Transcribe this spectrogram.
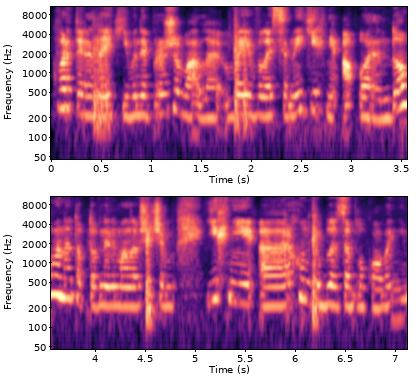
квартира, на якій вони проживали, виявилася не їхня, а орендована, тобто вони не мали вже чим їхні е, рахунки були заблоковані.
